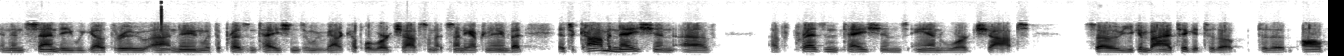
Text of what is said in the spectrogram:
And then Sunday we go through uh, noon with the presentations, and we've got a couple of workshops on that Sunday afternoon. But it's a combination of of presentations and workshops. So you can buy a ticket to the to the all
